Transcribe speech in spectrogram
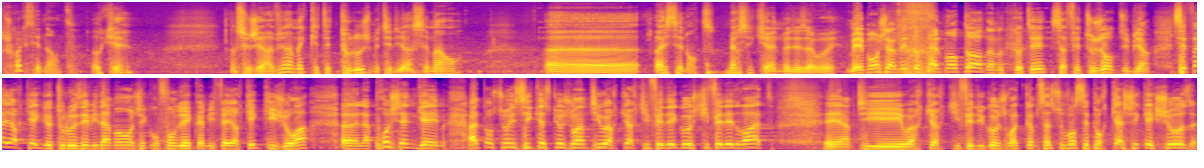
Je crois que c'est Nantes. Ok. Parce que j'ai revu un mec qui était de Toulouse, je m'étais dit, ah, c'est marrant. Euh, ouais, c'est Nantes. Merci Kieran de me désavouer. Mais bon, j'avais totalement tort d'un autre côté, ça fait toujours du bien. C'est Firecake de Toulouse, évidemment. J'ai confondu avec l'ami Firecake qui jouera euh, la prochaine game. Attention ici, qu'est-ce que vois Un petit worker qui fait des gauches, qui fait des droites? Et un petit worker qui fait du gauche-droite comme ça. Souvent, c'est pour cacher quelque chose.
